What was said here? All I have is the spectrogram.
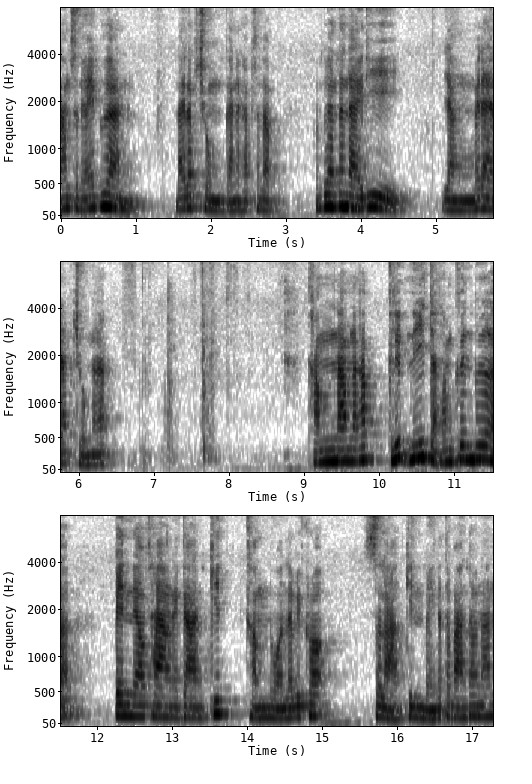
นำเสนอให้เพื่อนได้รับชมกันนะครับสำหรับเพื่อนๆท่านใดที่ยังไม่ได้รับชมนะครับคำนำนะครับ คลิปนี้จะทำขึ้นเพื่อเป็นแนวทางในการคิดคำนวณและวิเคราะห์ สลากกินแบ่งรัฐบาลเท่านั้น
